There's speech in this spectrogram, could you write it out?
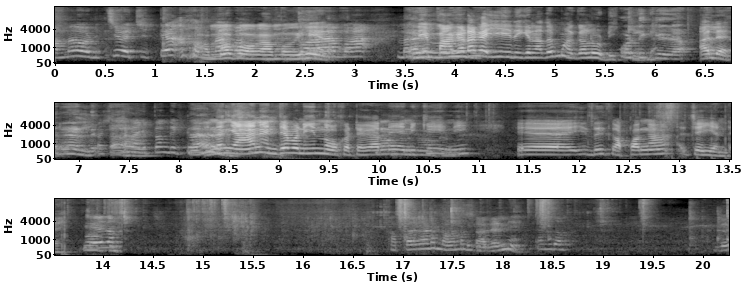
അമ്മ ഒടിച്ചു വെച്ചിട്ട് അമ്മ പോകാൻ പോയി. നീ മകളുടെ കൈ ഇരിക്കണത് മകൾ ഒടിക്കുക അല്ലേ? എന്നാ ഞാൻ എന്റെ പണിയും നോക്കട്ടെ. കാരണം എനിക്ക് ഇനി ഇത് കപ്പങ്ങ ചെയ്യണ്ടേ. കപ്പങ്ങടെ മണം തരണേ. എന്തോ? ഇത്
